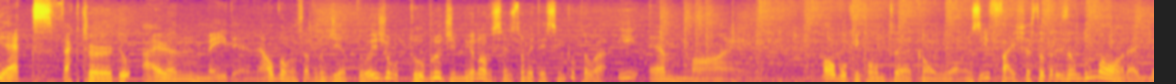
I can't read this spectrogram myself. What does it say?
The X Factor do Iron Maiden, álbum lançado no dia 2 de outubro de 1995 pela EMI. Álbum que conta com 11 faixas, totalizando 1 hora e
